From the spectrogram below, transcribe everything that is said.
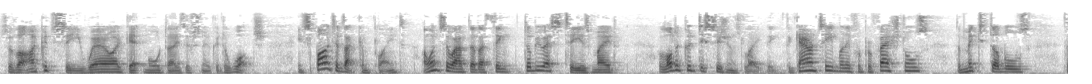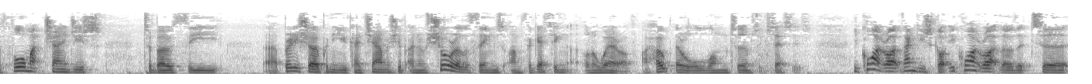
so that I could see where I'd get more days of snooker to watch. In spite of that complaint, I want to add that I think WST has made a lot of good decisions lately. The guaranteed money for professionals, the mixed doubles, the format changes to both the uh, British Open and UK Championship, and I'm sure other things I'm forgetting unaware of. I hope they're all long-term successes. You're quite right. Thank you, Scott. You're quite right, though, that, uh,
